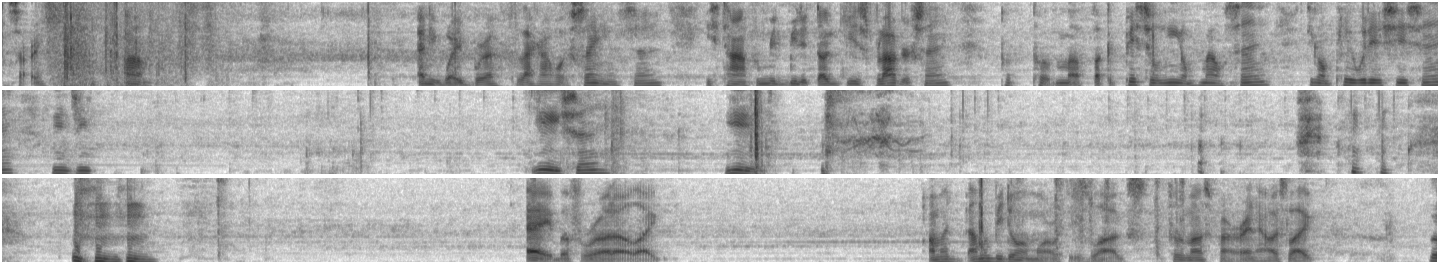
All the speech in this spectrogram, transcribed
sorry um Anyway, bruh, like I was saying, son, it's time for me to be the thuggiest vlogger, son. Put put motherfucking pistol in your mouth, son. You gonna play with this shit, son? You Yeah, son. Yeah. Hey, but for real though, like I'm gonna I'm gonna be doing more with these vlogs for the most part right now. It's like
